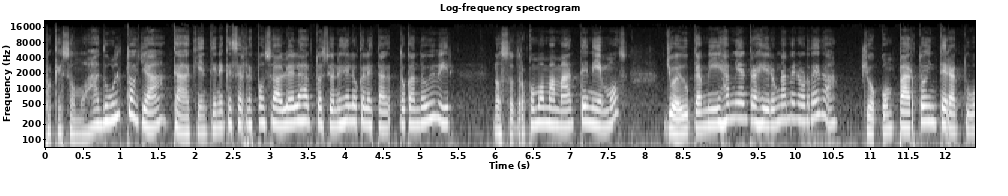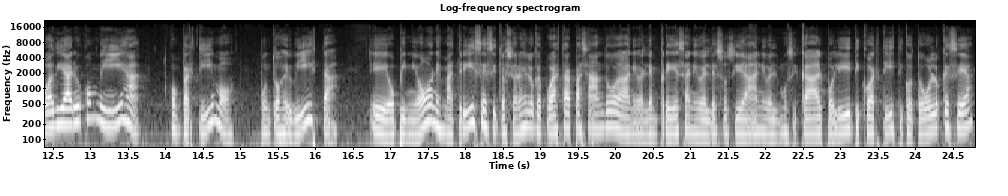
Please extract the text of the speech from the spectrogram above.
Porque somos adultos ya, cada quien tiene que ser responsable de las actuaciones de lo que le está tocando vivir. Nosotros como mamá tenemos, yo eduqué a mi hija mientras era una menor de edad. Yo comparto, interactúo a diario con mi hija, compartimos puntos de vista, eh, opiniones, matrices, situaciones de lo que pueda estar pasando a nivel de empresa, a nivel de sociedad, a nivel musical, político, artístico, todo lo que sea,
